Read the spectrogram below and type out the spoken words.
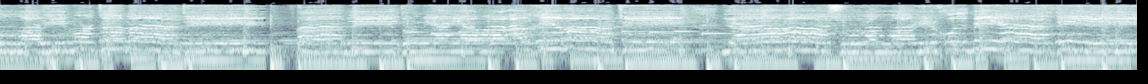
الله معتمدي. فبي دنياي وآخرتي يا رسول الله خذ بيدي.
